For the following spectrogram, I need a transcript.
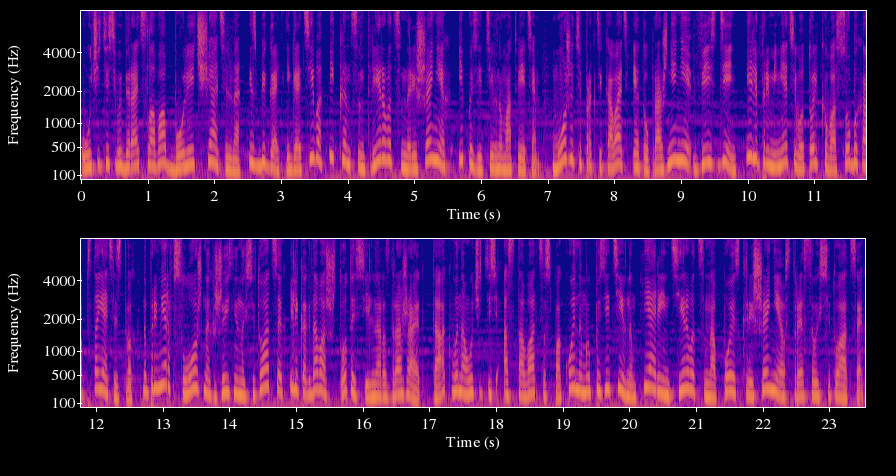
учитесь выбирать слова более тщательно, избегать негатива и концентрироваться на решениях и позитивном ответе. Можете практиковать это упражнение весь день или применять его только в особых обстоятельствах, например, в сложных жизненных ситуациях или когда вас что-то сильно раздражает. Так вы научитесь оставаться спокойным и позитивным и ориентироваться на поиск решения в стрессовых ситуациях.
